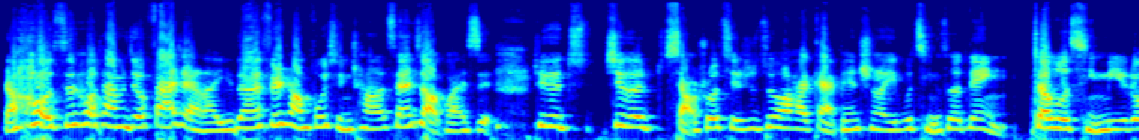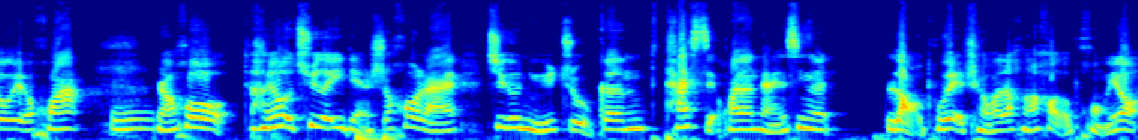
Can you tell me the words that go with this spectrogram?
然后最后他们就发展了一段非常不寻常的三角关系。这个这个小说其实最后还改编成了一部情色电影，叫做《情迷六月花》。嗯，然后很有趣的一点是，后来这个女主跟她喜欢的男性的。老婆也成为了很好的朋友，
